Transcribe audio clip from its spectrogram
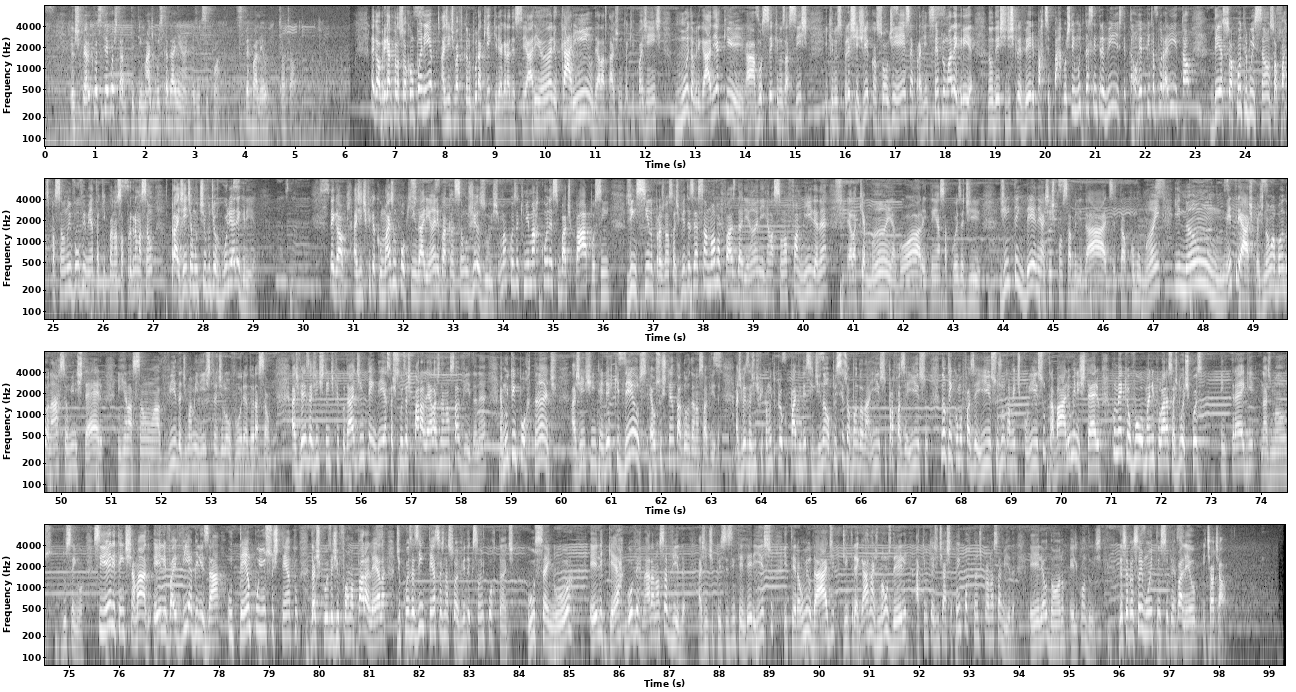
Eu espero que você tenha gostado, porque tem mais música da Ariane. A gente se conta. Super valeu. Tchau, tchau. Legal, obrigado pela sua companhia. A gente vai ficando por aqui. Queria agradecer a Ariane, o carinho dela estar junto aqui com a gente. Muito obrigado. E aqui a você que nos assiste e que nos prestigia com a sua audiência. Para a gente sempre uma alegria. Não deixe de escrever e participar. Gostei muito dessa entrevista e tal. Repita por aí e tal. Dê a sua contribuição, a sua participação no envolvimento aqui com a nossa programação. Para a gente é motivo de orgulho e alegria. Legal, a gente fica com mais um pouquinho da Ariane com a canção Jesus. Uma coisa que me marcou nesse bate-papo, assim, de ensino para as nossas vidas é essa nova fase da Ariane em relação à família, né? Ela que é mãe agora e tem essa coisa de, de entender né, as responsabilidades e tal como mãe e não, entre aspas, não abandonar seu ministério em relação à vida de uma ministra de louvor e adoração. Às vezes a gente tem dificuldade de entender essas coisas paralelas na nossa vida, né? É muito importante a gente entender que Deus é o sustentador da nossa vida. Às vezes a gente fica muito preocupado em decidir, não, preciso abandonar isso para fazer isso, não tem como fazer isso, juntamente com isso, o trabalho, o ministério, como é que eu vou manipular essas duas coisas? Entregue nas mãos do Senhor. Se Ele tem te chamado, Ele vai viabilizar o tempo e o sustento das coisas de forma paralela, de coisas intensas na sua vida que são importantes. O Senhor ele quer governar a nossa vida. A gente precisa entender isso e ter a humildade de entregar nas mãos dele aquilo que a gente acha tão importante para a nossa vida. Ele é o dono, ele conduz. Deus te abençoe muito, super valeu e tchau, tchau.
